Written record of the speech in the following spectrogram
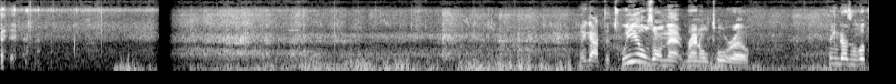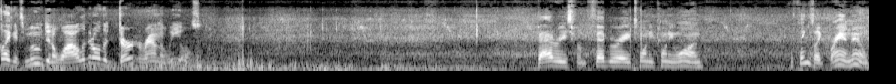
They got the wheels on that rental Toro. Thing doesn't look like it's moved in a while. Look at all the dirt around the wheels. Batteries from February 2021. The thing's like brand new.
